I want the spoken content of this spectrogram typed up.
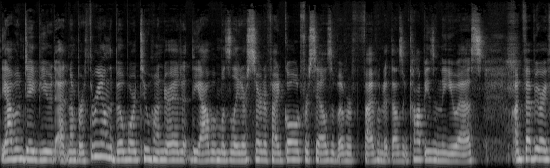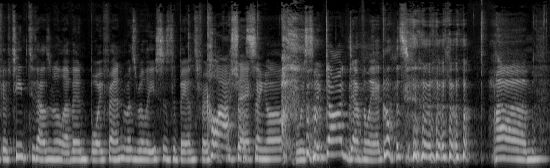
The album debuted at number 3 on the Billboard 200. The album was later certified gold for sales of over 500,000 copies in the US. On February 15th, 2011, Boyfriend was released as the band's first official Classic. single with Snoop Dogg. Definitely a classic. um,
